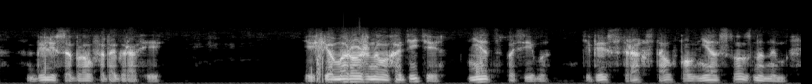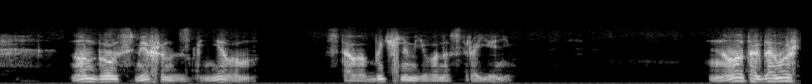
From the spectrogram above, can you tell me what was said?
— Билли собрал фотографии. «Еще мороженого хотите?» «Нет, спасибо». Теперь страх стал вполне осознанным, но он был смешан с гневом, став обычным его настроением. «Ну, тогда, может,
